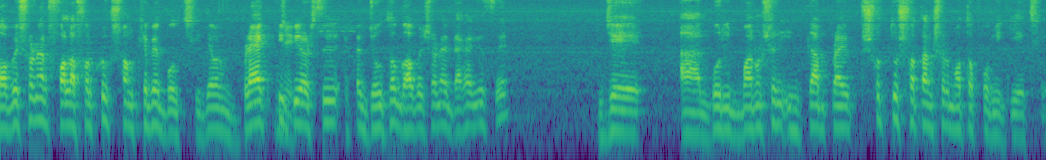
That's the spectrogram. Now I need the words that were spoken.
গবেষণার ফলাফল খুব সংক্ষেপে বলছি। যেমন ব্র্যাক। পিপিআরসি একটা যৌথ গবেষণায় দেখা গেছে যে গরিব মানুষের ইনকাম প্রায় সত্তর শতাংশের মতো কমে গিয়েছে।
